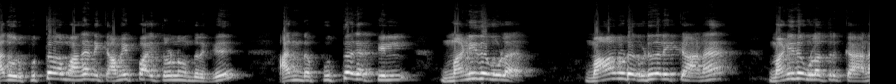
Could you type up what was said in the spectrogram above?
அது ஒரு புத்தகமாக இன்னைக்கு அமைப்பாய் திருளும் வந்திருக்கு. அந்த புத்தகத்தில் மனிதகுல மானுட விடுதலைக்கான மனித குலத்திற்கான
